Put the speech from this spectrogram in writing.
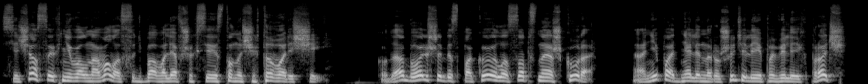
Сейчас их не волновала судьба валявшихся и стонущих товарищей. Куда больше беспокоила собственная шкура. Они подняли нарушителей и повели их прочь.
